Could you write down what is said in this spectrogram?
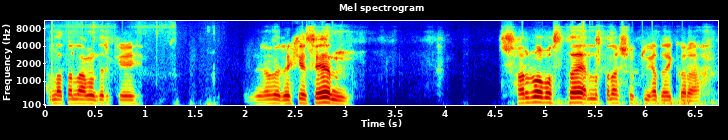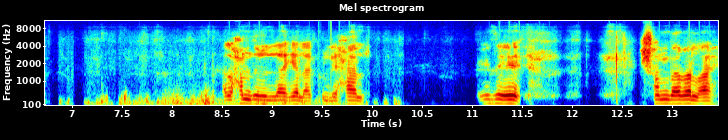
আল্লাহ তালা আমাদেরকে যেভাবে রেখেছেন, সর্বাবস্থায় আল্লাহ তালা শুক্রিয়া আদায় করা। আলহামদুলিল্লাহ আলা কুল্লি হাল। এই যে সন্ধ্যাবেলায়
